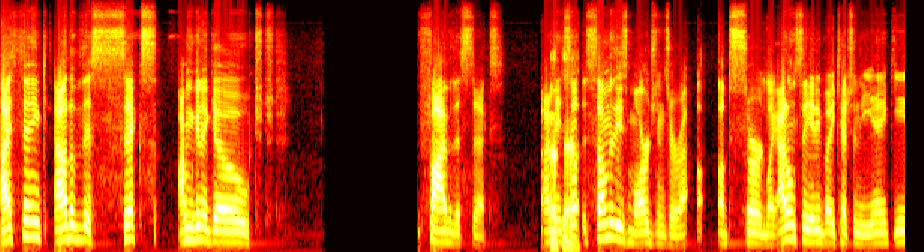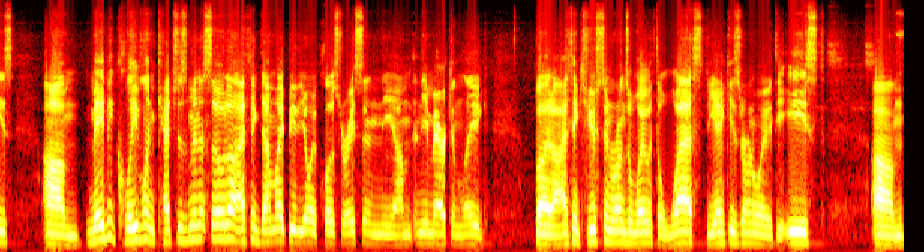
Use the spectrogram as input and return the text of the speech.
I think out of this six, I'm gonna go five of the six. I mean, some some of these margins are uh, absurd. Like I don't see anybody catching the Yankees. Um, maybe Cleveland catches Minnesota. I think that might be the only close race in the um, in the American League. But uh, I think Houston runs away with the West. The Yankees run away with the East. Um,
